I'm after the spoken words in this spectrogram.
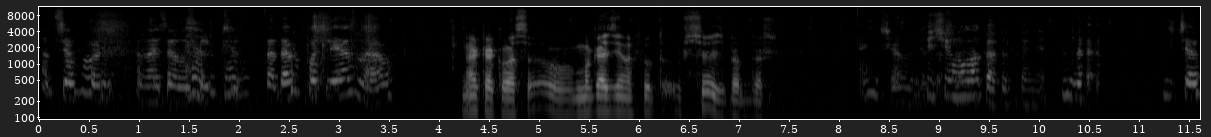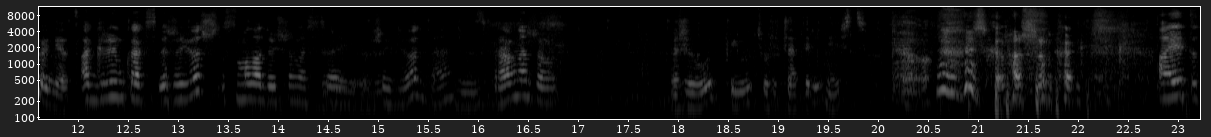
Вот все помню. Она взяла уключила. Тогда уже после я знала. А как у вас в магазинах тут все есть, бабдаш? А ничего не Птичьего молока только нет. Да, ничего нет. А Грым как живет с молодой женой своей? Живет. Живет, да? Мгм. Справно живут. Живут, пьют уже четыре месяца. Хорошо как. А этот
